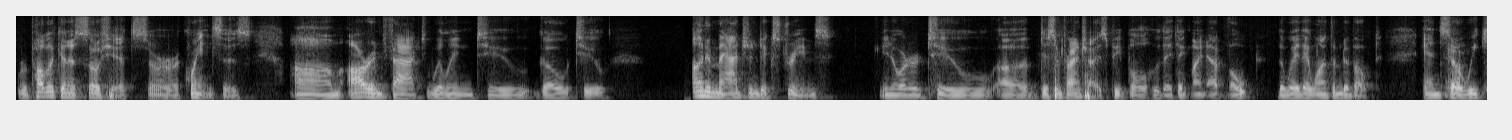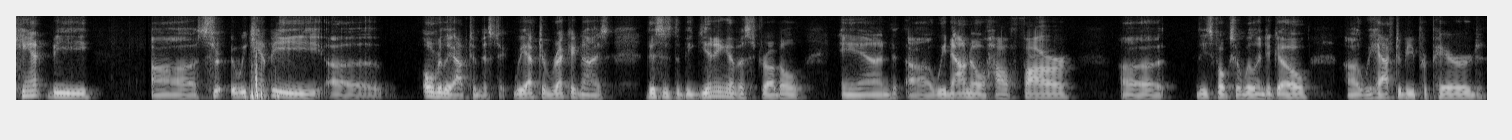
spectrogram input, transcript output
Republican associates or acquaintances um, are, in fact, willing to go to unimagined extremes in order to uh, disenfranchise people who they think might not vote the way they want them to vote. And so yeah. we can't be uh, we can't be uh, overly optimistic. We have to recognize this is the beginning of a struggle, and uh, we now know how far uh, these folks are willing to go. Uh, we have to be prepared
